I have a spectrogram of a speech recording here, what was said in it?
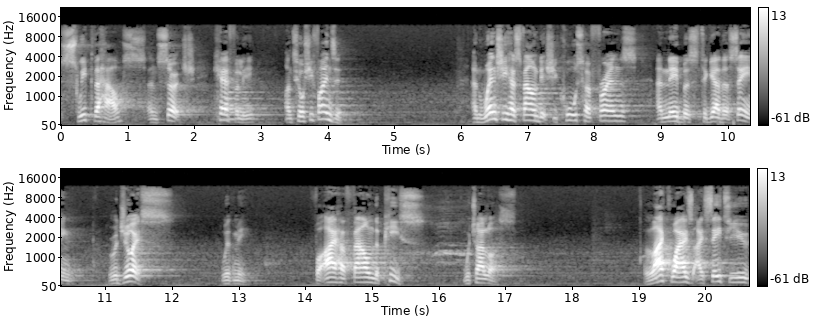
sweep the house, and search carefully until she finds it? And when she has found it, she calls her friends and neighbors together, saying, Rejoice with me, for I have found the piece which I lost. Likewise, I say to you,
